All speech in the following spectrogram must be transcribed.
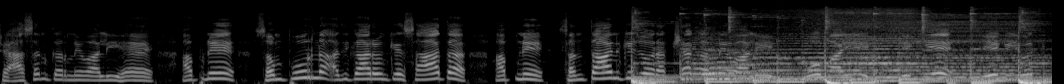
शासन करने वाली है अपने संपूर्ण अधिकारों के साथ अपने संतान की जो रक्षा करने वाली वो माई देखिए एक युवती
